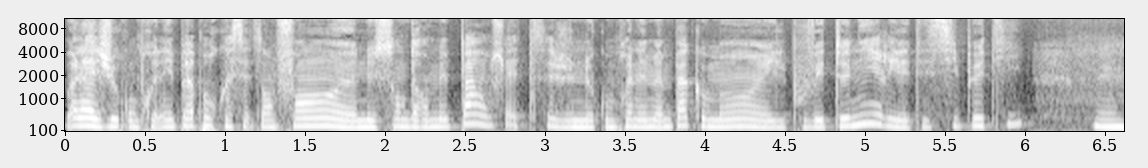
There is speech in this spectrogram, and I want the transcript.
voilà, je comprenais pas pourquoi cet enfant euh, ne s'endormait pas en fait. Je ne comprenais même pas comment euh, il pouvait tenir. Il était si petit. Hmm.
